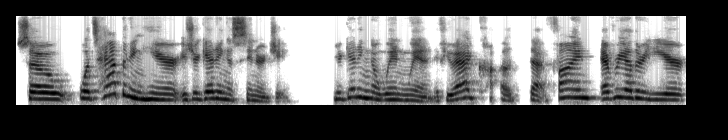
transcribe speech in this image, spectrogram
So what's happening here is you're getting a synergy. You're getting a win-win. If you add uh, that fine every other year,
